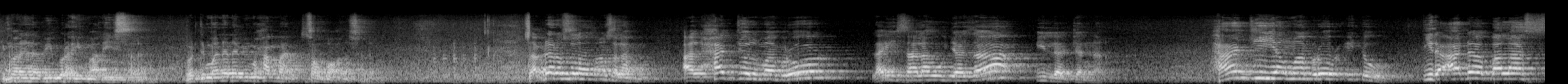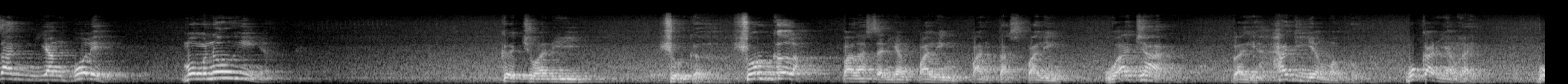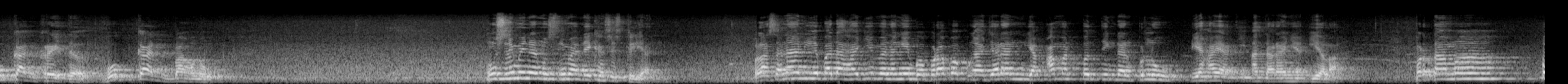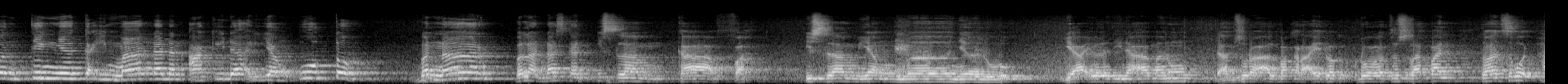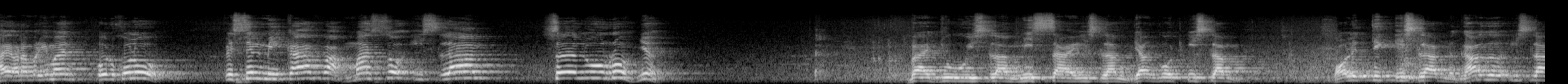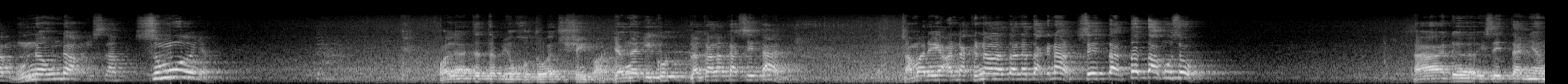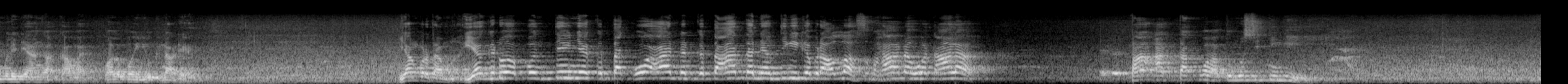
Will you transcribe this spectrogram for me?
Di mana Nabi Ibrahim alaihissalam, seperti mana Nabi Muhammad wasallam. Sabda Rasulullah SAW Al-hajjul mabrur Laisa lahu jaza illa jannah Haji yang mabrur itu Tidak ada balasan yang boleh Memenuhinya Kecuali syurga. Syurga lah balasan yang paling pantas Paling wajar Bagi haji yang mabrur Bukan yang lain. Bukan kereta Bukan banglo. Muslimin dan muslimat di kasus sekalian Pelaksanaan ibadah haji menangi beberapa pengajaran yang amat penting dan perlu dihayati antaranya ialah Pertama, pentingnya keimanan dan akidah yang utuh Benar berlandaskan Islam kafah. Islam yang menyeluruh. Ya ayyuhallazina amanu dalam surah Al-Baqarah ayat 208 Tuhan sebut hai orang beriman udkhulu Fisilmi kafah Masuk Islam Seluruhnya. Baju Islam Misai Islam Janggut Islam Politik Islam Negara Islam Undang-undang Islam Semuanya Wala tetap yang khutuat syaitan. Jangan ikut langkah-langkah setan Sama ada yang anda kenal atau anda tak kenal Setan tetap musuh. Tak ada setan yang boleh dianggap kawan Walaupun you kenal dia. Yang pertama. Yang kedua pentingnya ketakwaan dan ketaatan yang tinggi kepada Allah Subhanahu wa ta'ala. Taat takwa itu mesti tinggi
